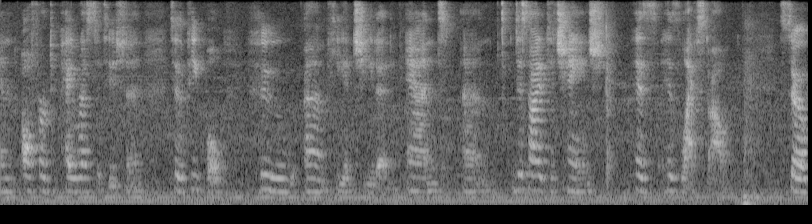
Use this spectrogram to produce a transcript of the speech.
and offered to pay restitution to the people who um, he had cheated and um, decided to change his his lifestyle. So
